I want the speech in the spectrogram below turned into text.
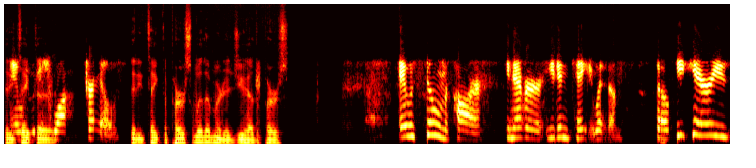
and we would the- just walk the trails. Did he take the purse with him, or did you have the purse? It was still in the car. He never, he didn't take it with him. So he carries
